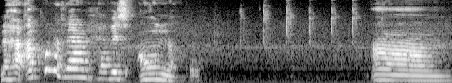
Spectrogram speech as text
Now, I'm gonna let him have his own number. Um.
